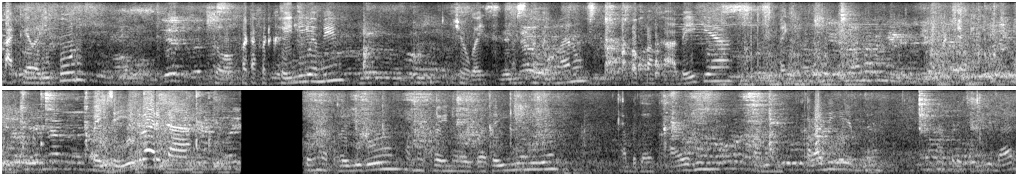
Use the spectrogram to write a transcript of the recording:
કાઠિયાવાડી ફૂડ તો ફટાફટ ખાઈ લઈએ અમે જો ગાઈસ મસ્ત જમવાનું પપ્પા ખાવે ગયા કઈ જઈએ દ્વારકા તો અમે ખાઈ લીધું અમે ખાઈને ઊભા થઈ ગયા છીએ આ બધા ખાય છે ખાવા દઈએ એમને આપણે જઈએ બહાર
